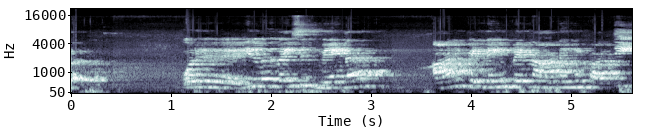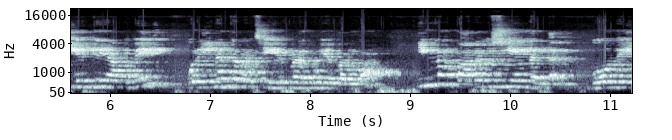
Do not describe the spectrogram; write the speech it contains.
பருவம். ஒரு இருபது வயசுக்கு மேல ஆண் பெண்ணையும் பெண் ஆணையும் பார்த்து இயற்கையாகவே ஒரு இணக்கவர்ச்சி ஏற்படக்கூடிய பருவம். இன்னும் பல விஷயங்கள்ல போதை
